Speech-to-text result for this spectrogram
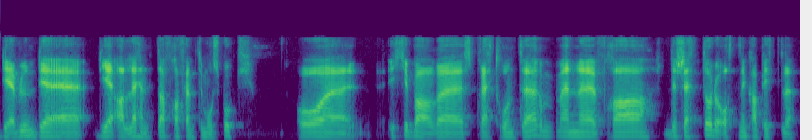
djevelen, er, de er alle henta fra femte Mosebok. Og eh, ikke bare spredt rundt der, men eh, fra det sjette og det åttende kapittelet.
